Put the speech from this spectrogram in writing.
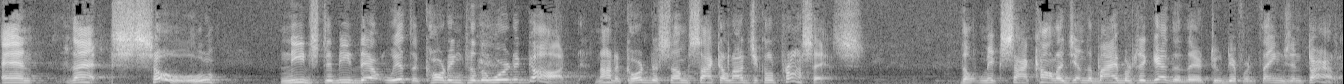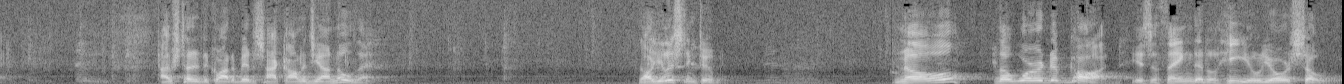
And that soul needs to be dealt with according to the Word of God, not according to some psychological process. Don't mix psychology and the Bible together. They're two different things entirely. I've studied quite a bit of psychology, I know that. Are you listening to me? No, the Word of God is a thing that'll heal your soul.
